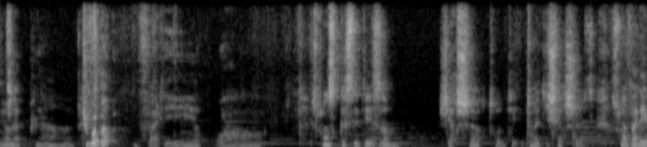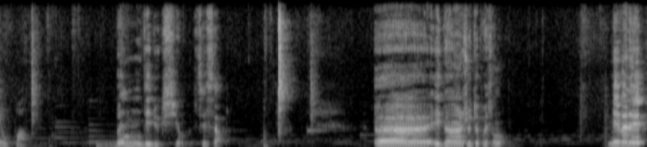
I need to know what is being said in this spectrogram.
Il y en a plein. Tu vois pas? Valet, roi. Je pense que c'est des hommes. Chercheurs, t'aurais dit- chercheuse. Soit valet ou roi. Bonne déduction, c'est ça. Euh, eh ben, je te présente. Mes valets.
